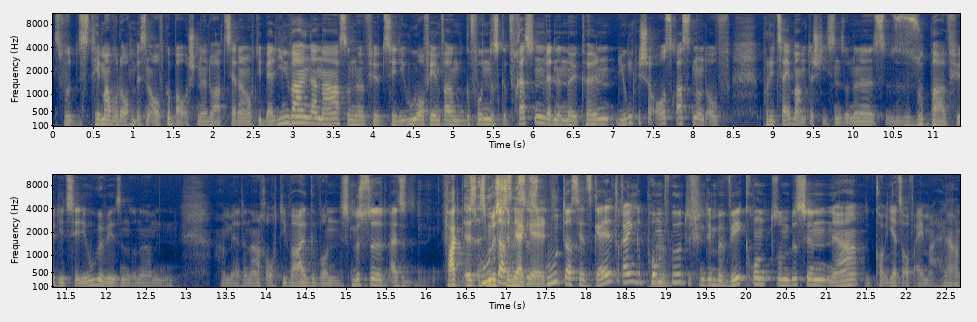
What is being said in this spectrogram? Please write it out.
Es wurde, das Thema wurde auch ein bisschen aufgebauscht. Ne? Du hattest ja dann auch die Berlin-Wahlen danach, so eine für CDU auf jeden Fall ein gefundenes Gefressen, wenn in Neukölln Jugendliche ausrasten und auf Polizeibeamte schießen. So, ne? Das ist super für die CDU gewesen. So, ne? Haben, ja danach auch die Wahl gewonnen. Es müsste, also Fakt ist, es gut, müsste mehr es Geld. ist gut, dass jetzt Geld reingepumpt wird. Ich finde den Beweggrund so ein bisschen, ja, kommt jetzt auf einmal halt. Ja, Ne?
